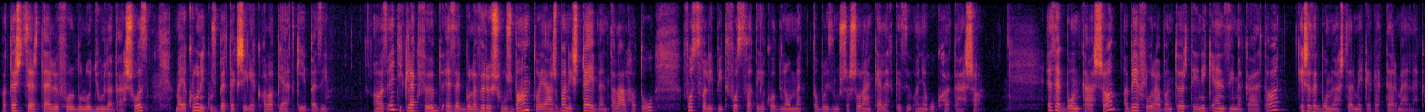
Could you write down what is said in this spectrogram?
a testszerte előforduló gyulladáshoz, mely a krónikus betegségek alapját képezi. Az egyik legfőbb ezekből a vörös húsban, tojásban és tejben található foszfolipid foszfatilkodilon metabolizmusa során keletkező anyagok hatása. Ezek bontása a bélflórában történik enzimek által, és ezek bomlástermékeket termelnek.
